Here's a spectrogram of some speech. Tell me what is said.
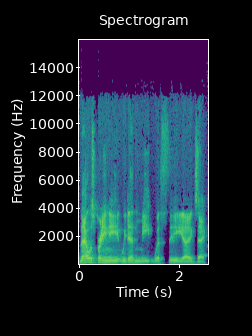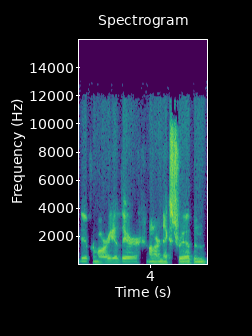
that was pretty neat. We did meet with the uh, executive from Aria there on our next trip, and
